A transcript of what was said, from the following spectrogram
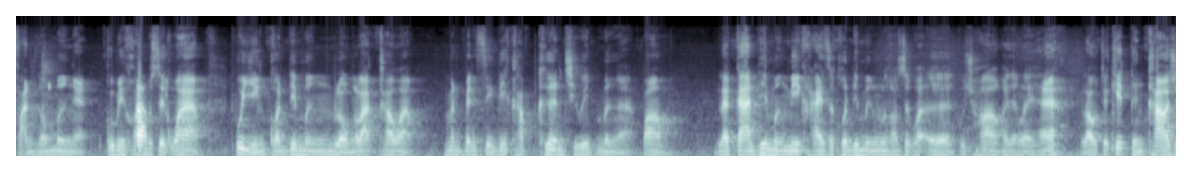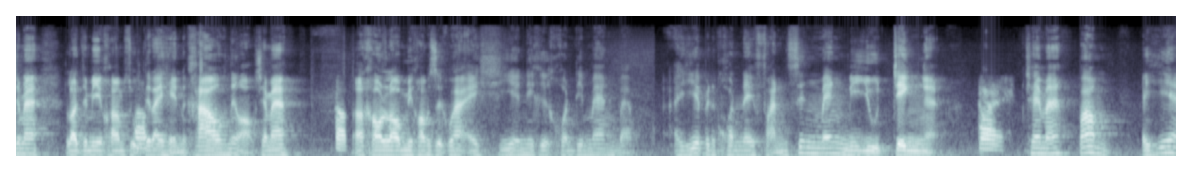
ฝันของมึงอะกูมีความรู้สึกว่าผู้หญิงคนที่มึงหลงรักเขาอะมันเป็นสิ่งที่ขับเคลื่อนชีวิตมึงอะป้อม และการที่มึงมีใครสักคนที่มึงมีความรู้สึกว่าเออกูชอบเขาจังเลยฮะ เราจะคิดถึงเขาใช่ไหมเราจะมีความสุขที่ได้เห็นเขานึกออกใช่ไหม ครับแล้วเขาเรามีความรู้สึกว่าไอ้เชี่ยนี่คือคนที่แม่งแบบไอ้เหี้ยเป็นคนในฝันซึ่งแม่งมีอยู่จริงอะใช่ใช่ไหมป้อมไอ้เหี้ย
